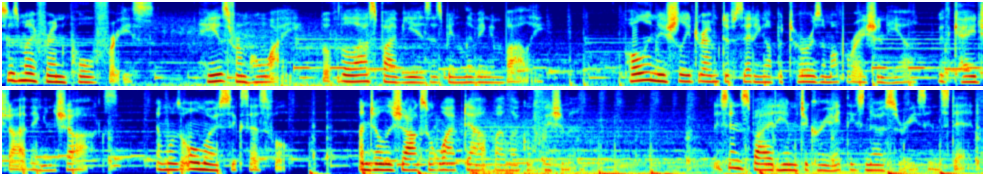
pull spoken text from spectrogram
This is my friend Paul Friese. He is from Hawaii, but for the last five years has been living in Bali. Paul initially dreamt of setting up a tourism operation here with cage diving and sharks, and was almost successful, until the sharks were wiped out by local fishermen. This inspired him to create these nurseries instead,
